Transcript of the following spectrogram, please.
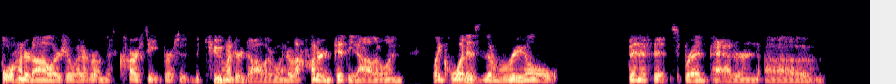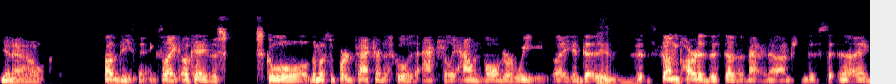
four hundred dollars or whatever on this car seat versus the two hundred dollar one or the hundred and fifty dollar one? Like, what is the real benefit spread pattern of you know of these things? Like, okay, the school, the most important factor in the school is actually how involved are we? Like, it, yeah. some part of this doesn't matter. Now, I'm this, I,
